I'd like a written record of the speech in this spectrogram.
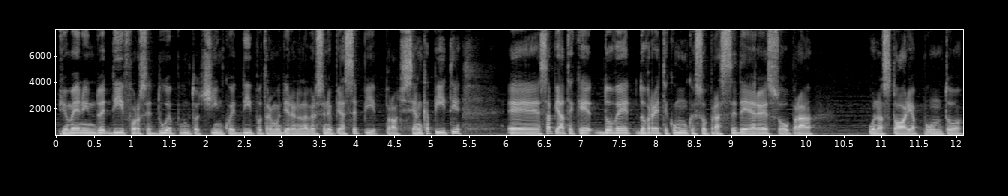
più o meno in 2D, forse 2.5D potremmo dire nella versione PSP, però ci siamo capiti. E sappiate che dove, dovrete comunque soprassedere sopra una storia appunto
